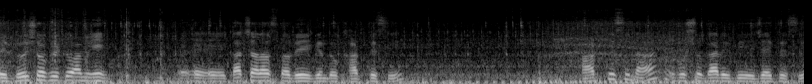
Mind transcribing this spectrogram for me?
এই দুইশো ফিটও আমি কাঁচা রাস্তা দিয়ে কিন্তু খাটতেছি। হাঁটতেছি না, অবশ্য গাড়ি দিয়ে যাইতেছি।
